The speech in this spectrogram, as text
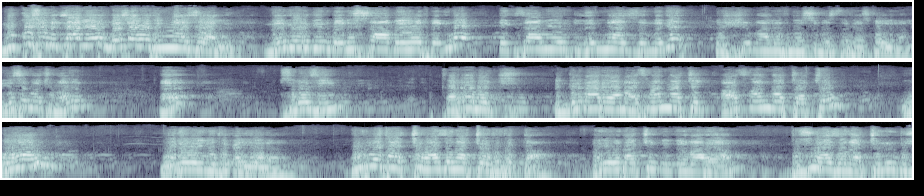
ንጉሡን እግዚአብሔርን በጸሎት እናዘዋለን። ነገር ግን በንስሐ በሕይወት ደግሞ እግዚአብሔር ለሚያዘን ነገር እሺ ማለት መልስ መስጠት ያስፈልጋል። እየሰማችሁ ነው አይደል? ስለዚህ ቀረበች ድንግል ማርያም አጽናናቻቸው። ውሃው ወደ ወይን ተቀየረ። ጉድለታቸው፣ ሐዘናቸው ተፈታ። በሕይወታችን ድንግል ማርያም ብዙ ሐዘናችንን ብዙ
